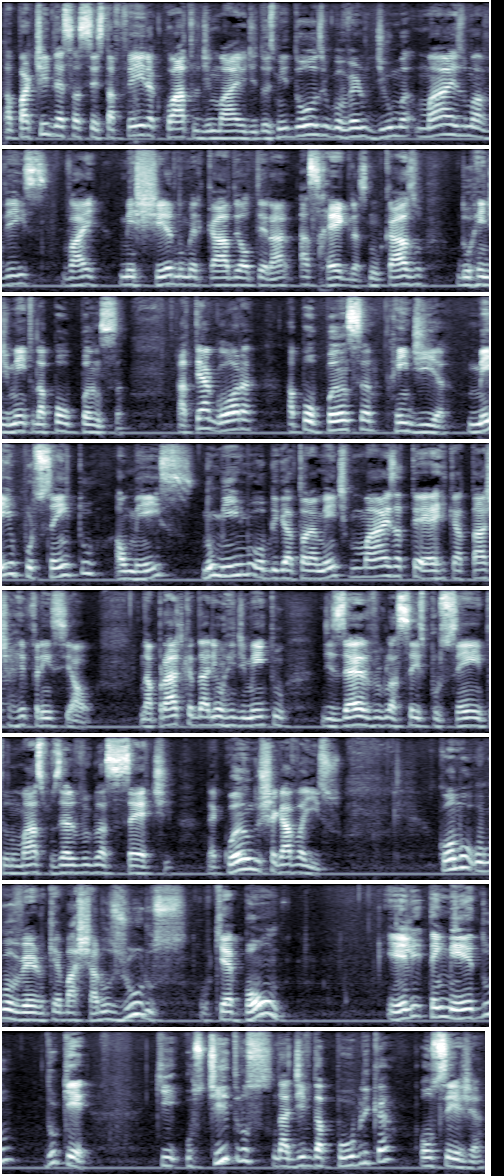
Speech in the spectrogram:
A partir dessa sexta-feira, 4 de maio de 2012, o governo Dilma mais uma vez vai mexer no mercado e alterar as regras, no caso do rendimento da poupança. Até agora, a poupança rendia 0,5% ao mês, no mínimo, obrigatoriamente, mais a TR, que é a taxa referencial. Na prática, daria um rendimento de 0,6%, no máximo 0,7%, né, quando chegava a isso como o governo quer baixar os juros, o que é bom, ele tem medo do quê? Que os títulos da dívida pública, ou seja,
